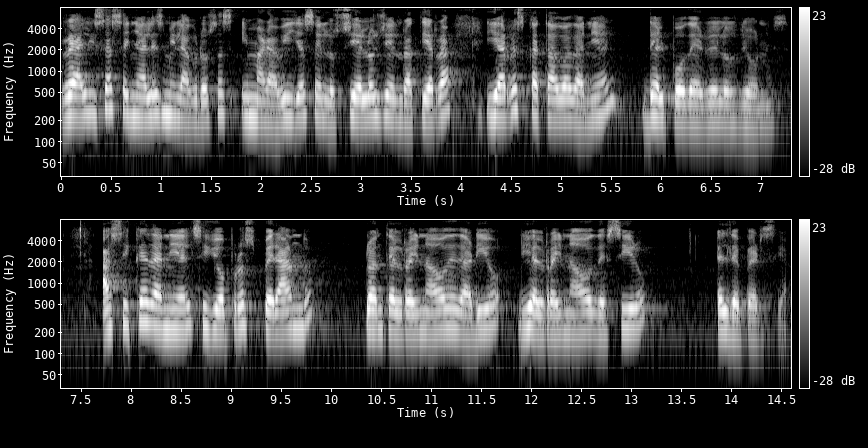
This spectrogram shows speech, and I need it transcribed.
realiza señales milagrosas y maravillas en los cielos y en la tierra y ha rescatado a Daniel del poder de los leones. Así que Daniel siguió prosperando durante el reinado de Darío y el reinado de Ciro, el de Persia.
